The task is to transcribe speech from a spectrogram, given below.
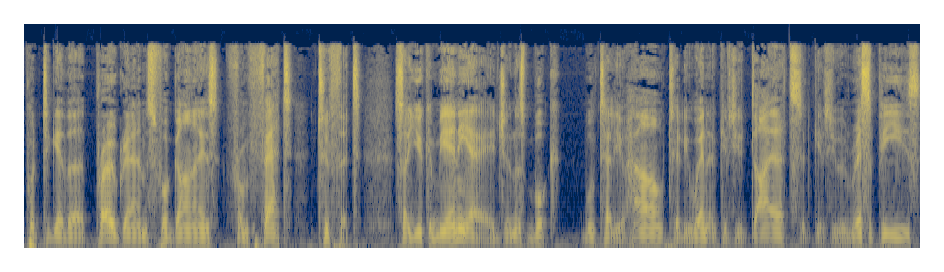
put together programs for guys from fat to fit. So you can be any age and this book will tell you how, tell you when, it gives you diets, it gives you recipes,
